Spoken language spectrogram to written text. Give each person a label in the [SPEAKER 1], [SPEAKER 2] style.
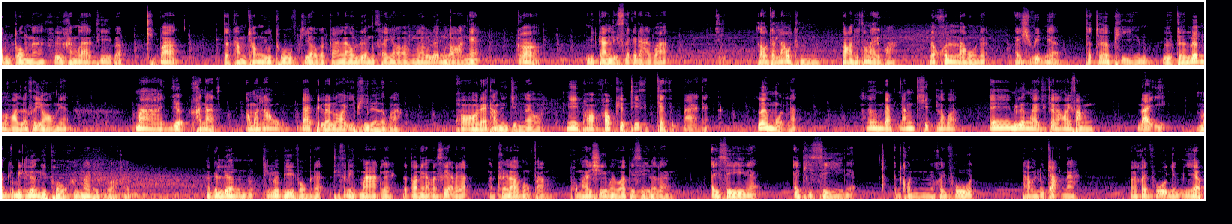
[SPEAKER 1] ตรงๆนะ คือครั้งแรกที่แบบคิดว่าจะทำช่อง YouTube เกี่ยวกับการเล่าเรื่องสยองเล่าเรื่องหลอนเนี่ย ก็มีการลิสต์ในกระดาษว่า เราจะเล่าถึงตอนที่เท่าไหร่วะ แล้วคนเราเนี่ยในชีวิตเนี่ยจะเจอผีหรือเจอเรื่องหลอนเรื่องสยองเนี่ย มาเยอะขนาดเอามาเล่าได้เป็นร้อยๆ EP เลยเหรอวะ พอได้ทำจริง ๆ แล้วอะนี่พอเข้าคลิปที่ 17 18เนี่ย เริ่มหมดละ เริ่มแบบนั่งคิดแล้วว่า เอ๊มีเรื่องอะไรที่จะเล่าให้ฟังได้อีก มันก็มีเรื่องนี้โผล่ขึ้นมาในหัวครับ มันเป็นเรื่องที่รุ่นพี่ผมเนี่ยที่สนิทมากเลย แต่ตอนนี้มันเสียไปแล้ว มันเคยเล่าให้ผมฟัง ผมให้ชื่อมันว่าพี่ซีแล้วกัน ไอซีเนี่ย ไอพี่ซีเนี่ย เป็นคนไม่ค่อยพูด ถ้าไม่รู้จักนะ ไม่ค่อยพูดเงียบ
